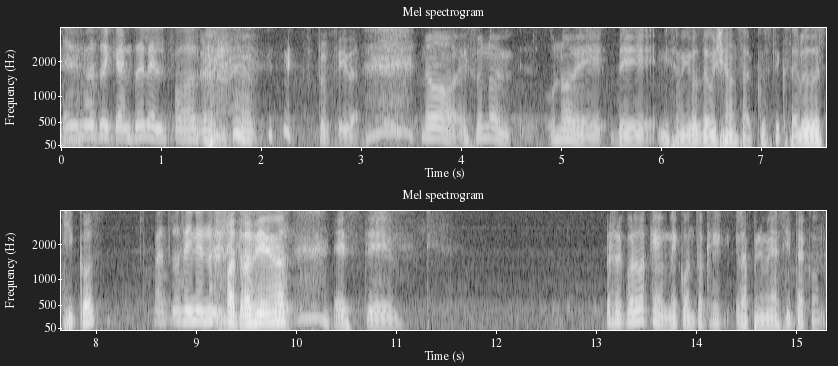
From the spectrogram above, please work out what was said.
Es más, se cancela el podcast. Estúpida. No, es uno de, uno de, de mis amigos de Oceans Acoustic. Saludos, chicos. Patrocínenos. Patrocínenos. Este. Recuerdo que me contó que la primera cita con,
